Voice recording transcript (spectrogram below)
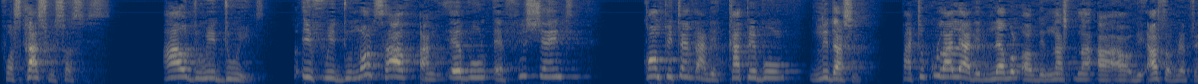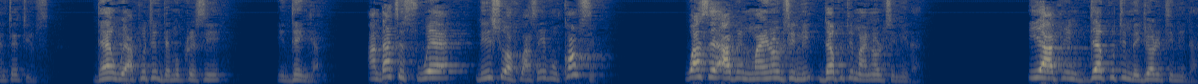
for scarce resources. How do we do it? If we do not have an able, efficient, competent, and capable leadership, particularly at the level of the national, uh, of the House of Representatives, then we are putting democracy in danger. And that is where the issue of Wase even comes in. Wase has been minority, deputy minority leader. He has been deputy majority leader.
